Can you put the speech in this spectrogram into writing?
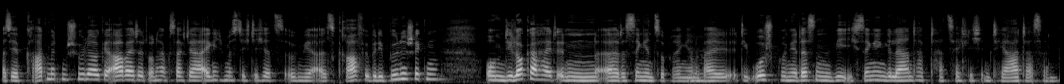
Also ich habe gerade mit einem Schüler gearbeitet und habe gesagt, ja, eigentlich müsste ich dich jetzt irgendwie als Graf über die Bühne schicken, um die Lockerheit in äh, das Singen zu bringen, weil die Ursprünge dessen, wie ich singen gelernt habe, tatsächlich im Theater sind.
